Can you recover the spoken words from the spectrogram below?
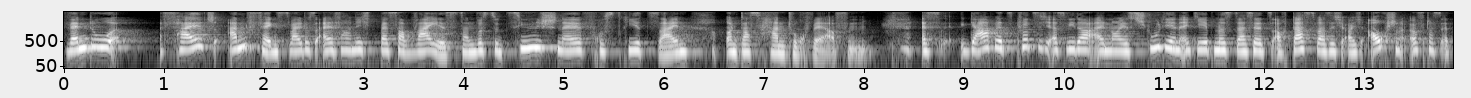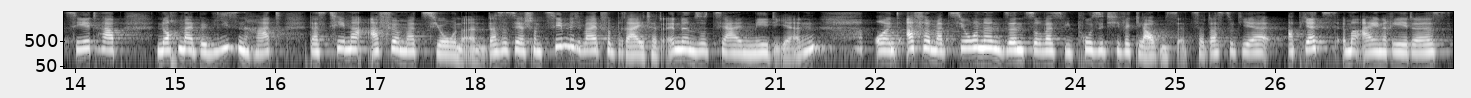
Wenn du falsch anfängst, weil du es einfach nicht besser weißt, dann wirst du ziemlich schnell frustriert sein und das Handtuch werfen. Es gab jetzt kürzlich erst wieder ein neues Studienergebnis, das jetzt auch das, was ich euch auch schon öfters erzählt habe, nochmal bewiesen hat, das Thema Affirmationen. Das ist ja schon ziemlich weit verbreitet in den sozialen Medien. Und Affirmationen sind sowas wie positive Glaubenssätze, dass du dir ab jetzt immer einredest,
